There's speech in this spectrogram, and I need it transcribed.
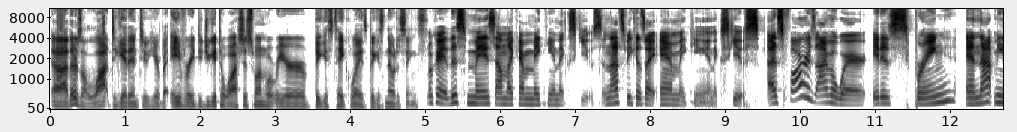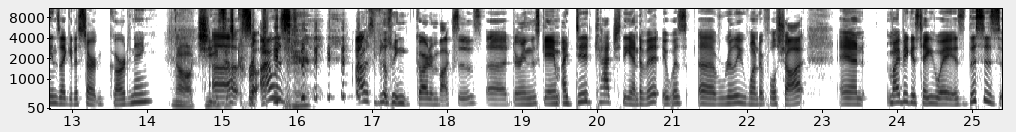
Uh, there's a lot to get into here, but Avery, did you get to watch this one? What were your biggest takeaways, biggest noticings? Okay, this may sound like I'm making an excuse, and that's because I am making an excuse. As far as I'm aware, it is spring, and that means I get to start gardening. Oh Jesus Uh, Christ! so I was I was building garden boxes uh, during this game. I did catch the end of it. It was a really wonderful shot, and my biggest takeaway is this is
